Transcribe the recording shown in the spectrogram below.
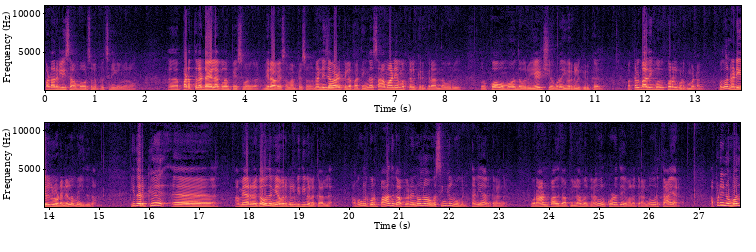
படம் ரிலீஸ் ஆகும்போது ஒரு சில பிரச்சனைகள் வரும். படத்தில் டயலாக்லாம் பேசுவாங்க. வீராவேசம்லாம் பேசுவாங்க. ஆனால் நிஜ வாழ்க்கையில் பார்த்தீங்கன்னா சாமானிய மக்களுக்கு இருக்கிற அந்த ஒரு ஒரு கோபமோ அந்த ஒரு எழுச்சியோ கூட இவர்களுக்கு இருக்காது. மக்கள் பாதிக்கும் போது குரல் கொடுக்க மாட்டாங்க. பொதுவாக நடிகர்களோட நிலைமை இதுதான். இதற்கு அம்மையார் கௌதமி அவர்கள் விதிவிலக்கு அல்ல. அவங்களுக்கு ஒரு பாதுகாப்பு வேணும். இன்னொன்று அவங்க சிங்கிள் உமன் தனியாக இருக்கிறாங்க. ஒரு ஆண் பாதுகாப்பு இல்லாமல் இருக்கிறாங்க. ஒரு குழந்தையை வளர்க்குறாங்க. ஒரு தாயார். அப்படின்னும் போது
